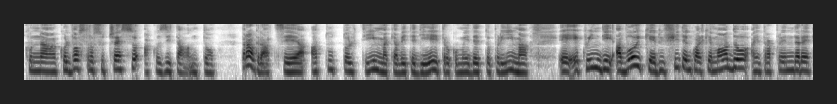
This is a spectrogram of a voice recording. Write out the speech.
con, col vostro successo a così tanto. Però grazie a, a, tutto il team che avete dietro, come hai detto prima, e, e quindi a voi che riuscite in qualche modo a intraprendere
